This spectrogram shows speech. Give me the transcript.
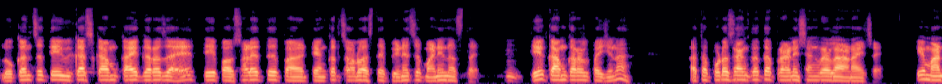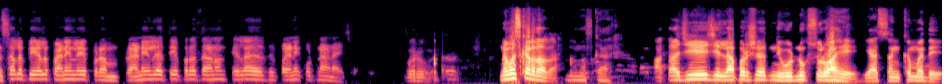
लोकांचं ते विकास काम काय गरज आहे? ते पावसाळ्यात टँकर चालू असतंय पिण्याचं पाणी नसतंय. ते काम करायला पाहिजे ना. आता पुढे सांगतात तर प्राणी संग्रहालय आणायचं आहे हे माणसाला प्यायला पाणी प्राणीला ते परत आणून त्याला ते पाणी कुठं आणायचं? बरोबर. नमस्कार दादा. नमस्कार. आता जी जिल्हा परिषद निवडणूक सुरू आहे या संघमध्ये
